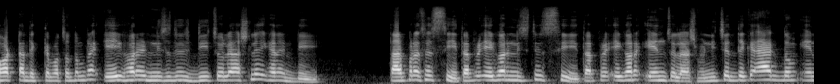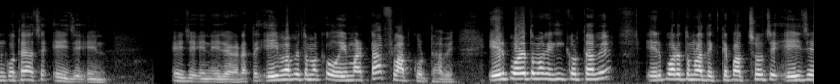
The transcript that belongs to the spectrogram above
ঘরটা দেখতে পাচ্ছ তোমরা, এই ঘরের নিচে নিচ ডি চলে আসলে এখানে ডি তারপরে আছে সি তারপরে এই ঘরের নিচে নিচ সি তারপরে এই ঘরে এন চলে আসবে। নিচের দিকে একদম এন কোথায় আছে? এই যে এন এই যে, এই জায়গাটা। তো এইভাবে তোমাকে ওই মার্কটা ফ্লাপ করতে হবে। এরপরে তোমাকে কি করতে হবে? এরপরে তোমরা দেখতে পাচ্ছ যে, এই যে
